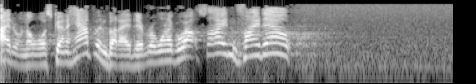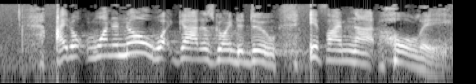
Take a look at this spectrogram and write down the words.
I don't know what's going to happen, but I never want to go outside and find out. I don't want to know what God is going to do if I'm not holy.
